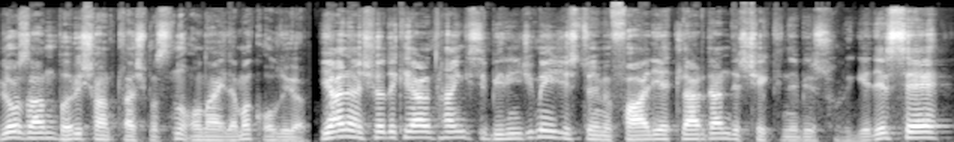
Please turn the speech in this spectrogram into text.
Lozan Barış Antlaşması'nı onaylamak oluyor. Yani aşağıdakilerden hangisi 1. Meclis dönemi faaliyetlerdendir şeklinde bir soru gelirse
